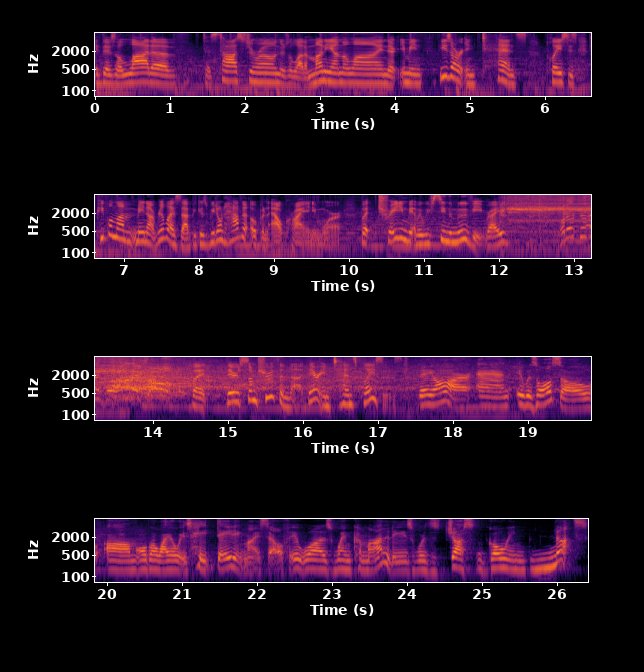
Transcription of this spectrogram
There's a lot of testosterone. There's a lot of money on the line. There, I mean, these are intense places. People not, may not realize that because we don't have an open outcry anymore. But trading, I mean, we've seen the movie, right? But there's some truth in that. They're intense places. They are. And it was also, um, although I always hate dating myself, it was when commodities was just going nuts.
